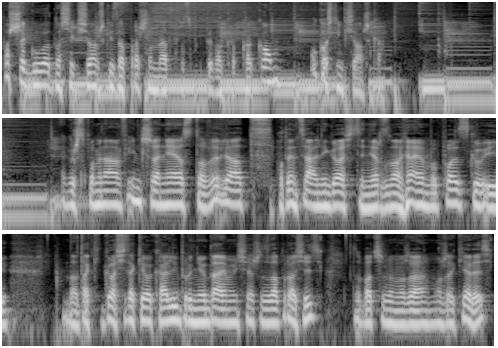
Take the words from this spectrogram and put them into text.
Po szczegóły odnośnie książki zapraszam na retrospektywa.com, ukośnik książka. Jak już wspominałem w intrze, nie jest to wywiad. Potencjalni goście nie rozmawiają po polsku i no, taki gości takiego kalibru nie udaje mi się jeszcze zaprosić. Zobaczymy może, może kiedyś.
